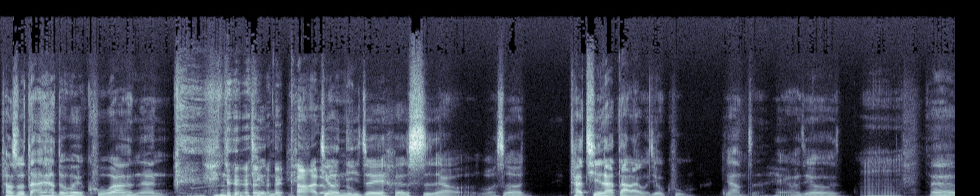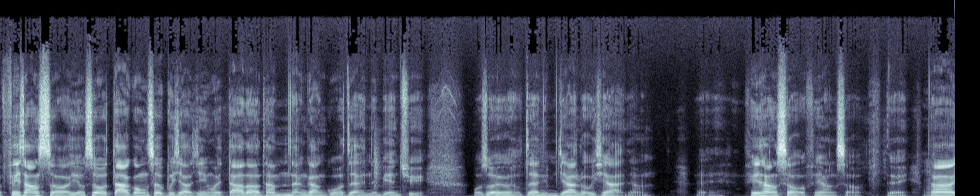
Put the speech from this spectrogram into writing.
他说大家都会哭啊，那 就你 就你最合适啊。我说他其实他打来我就哭。这样子，我就嗯呃非常熟，有时候搭公车不小心会搭到他们南港国宅那边去。我说有在你们家楼下这样，对，非常熟，非常熟。对，他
